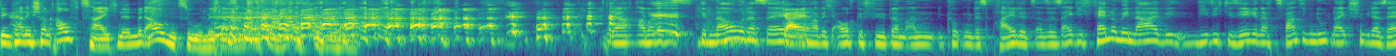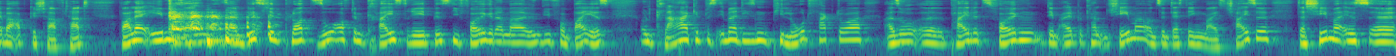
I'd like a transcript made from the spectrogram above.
den, kann ich schon aufzeichnen mit Augen zu mittlerweile. Ja, aber das ist genau dasselbe, habe ich auch gefühlt beim Angucken des Pilots. Also es ist eigentlich phänomenal, wie, wie sich die Serie nach 20 Minuten eigentlich schon wieder selber abgeschafft hat, weil er eben sein, sein bisschen Plot so oft im Kreis dreht, bis die Folge dann mal irgendwie vorbei ist. Und klar gibt es immer diesen Pilotfaktor, also äh, Pilots folgen dem altbekannten Schema und sind deswegen meist scheiße. Das Schema ist äh,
